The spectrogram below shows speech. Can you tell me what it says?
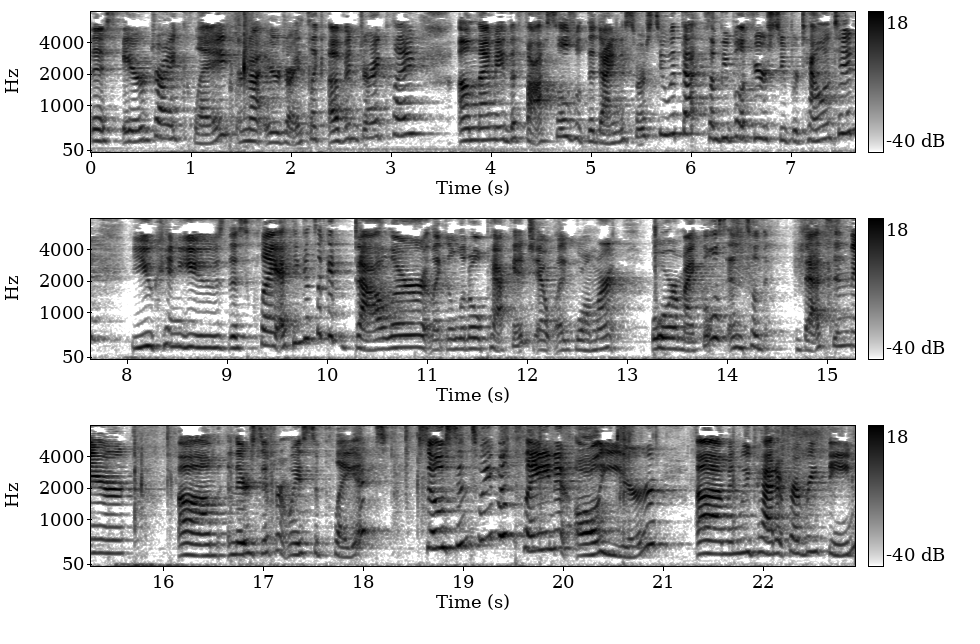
this air dry clay, or not air dry, it's like oven dry clay. Um, I made the fossils with the dinosaurs too with that. Some people, if you're super talented, you can use this clay. I think it's like a dollar, like a little package at like Walmart or Michael's. And so that's in there. Um, and there's different ways to play it. So since we've been playing it all year, um, and we've had it for every theme,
